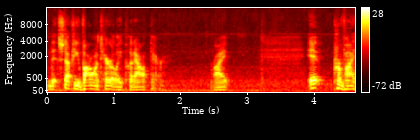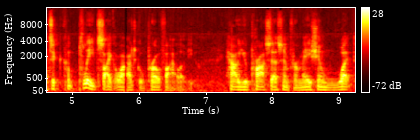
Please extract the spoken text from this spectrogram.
the stuff you voluntarily put out there, right? It provides a complete psychological profile of you how you process information, what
